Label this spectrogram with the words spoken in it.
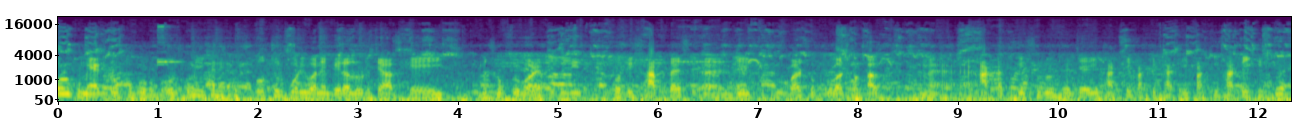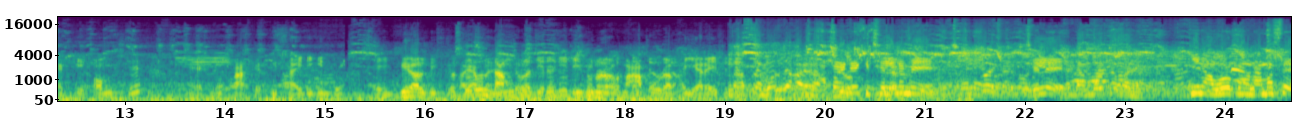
ওরকমই একদম হুবহু ওরকমই। এখানে কিন্তু প্রচুর পরিমাণে বেড়াল উঠেছে আজকে এই শুক্রবারে। প্রতিদিন প্রতি সপ্তাহে যে শুক্রবার শুক্রবার সকাল আটটা থেকে শুরু হয়েছে এই হাটটি পাখির হাট এই পাখির হাটে কিন্তু একটি অংশে একটি পাশে একটি সাইডে কিন্তু এই বিড়াল বিক্রি হয়। চলুন দামগুলো জেনে নিই, বিভিন্ন রকম আপুরা ভাইয়ারা এটা কি ছেলে না মেয়ে? ছেলে। দাম বলতে পারে কি নাম? ওর কোনো নাম আছে?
